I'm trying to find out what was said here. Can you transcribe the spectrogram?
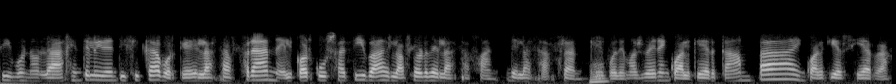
Sí, bueno, la gente lo identifica porque el azafrán, el Crocus sativa, es la flor del azafrán, del azafrán que oh. podemos ver en cualquier campa, en cualquier sierra.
